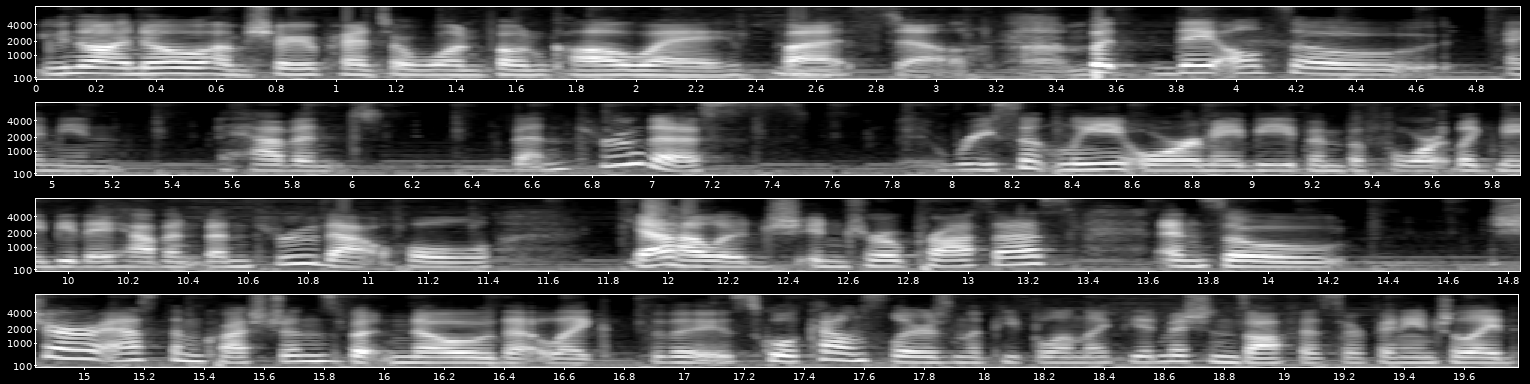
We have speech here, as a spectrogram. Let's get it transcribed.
Even though I know I'm sure your parents are one phone call away, but still. Um, But they also, I mean, haven't been through this recently or maybe even before. Like maybe they haven't been through that whole Yeah. college intro process. And so, sure, ask them questions, but know that like the school counselors and the people in like the admissions office or financial aid,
